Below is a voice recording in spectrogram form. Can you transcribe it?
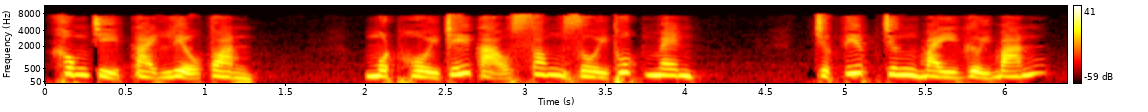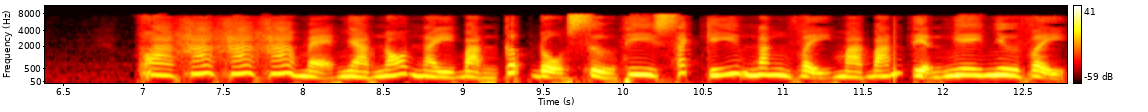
Không chỉ tài liệu toàn. Một hồi chế tạo xong rồi thuốc men. Trực tiếp trưng bày gửi bán. Hoa ha ha ha mẹ nhà nó này bản cấp độ sử thi sách kỹ năng vậy mà bán tiện nghi như vậy.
